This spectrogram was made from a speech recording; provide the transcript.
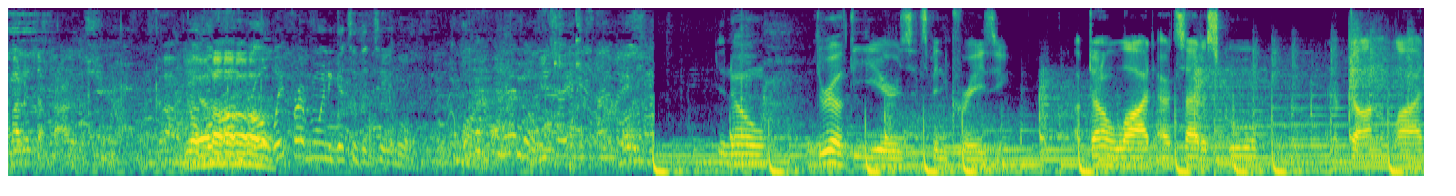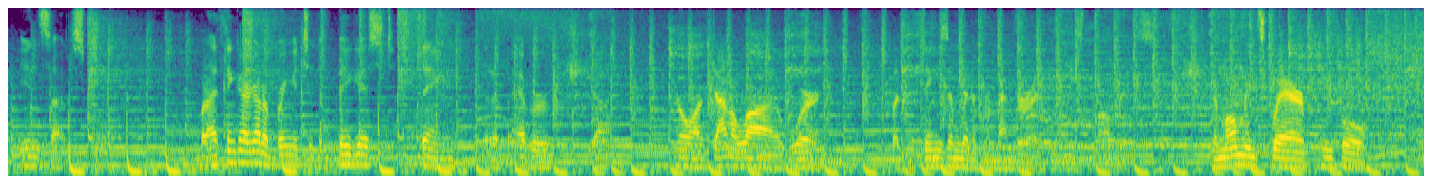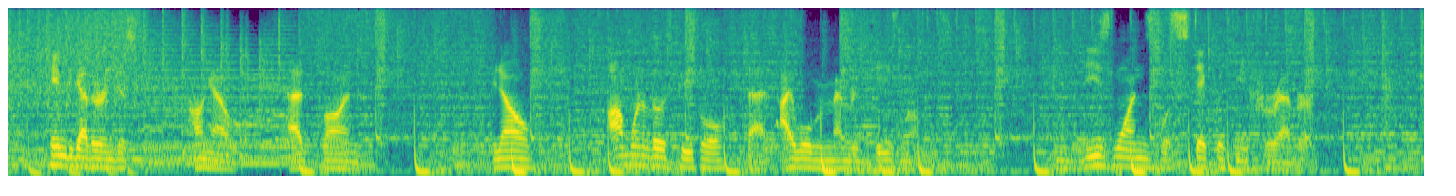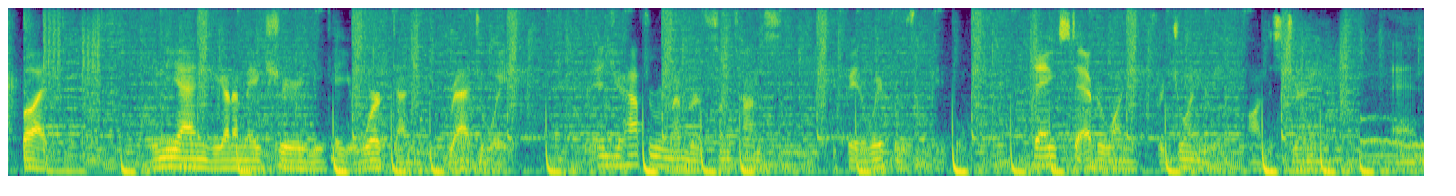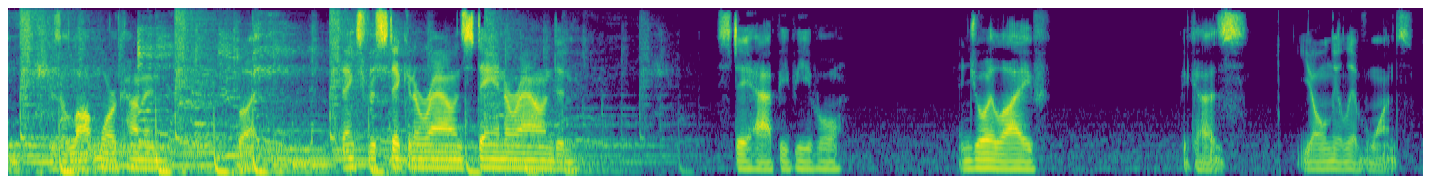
Yo, hold on, bro. Wait for everyone to get to the table. Come on. You know, throughout the years, it's been crazy. I've done a lot outside of school, and I've done a lot inside of school. But I think I gotta bring it to the biggest thing that I've ever done. You know, I've done a lot of work, but the things I'm gonna remember are these moments. The moments where people came together and just hung out, had fun. You know, I'm one of those people that I will remember these moments. And these ones will stick with me forever. But in the end, you gotta make sure you get your work done and you graduate. And you have to remember sometimes you fade away from some people. Thanks to everyone for joining me on this journey. And there's a lot more coming, but thanks for sticking around, staying around, and stay happy, people. Enjoy life because you only live once.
